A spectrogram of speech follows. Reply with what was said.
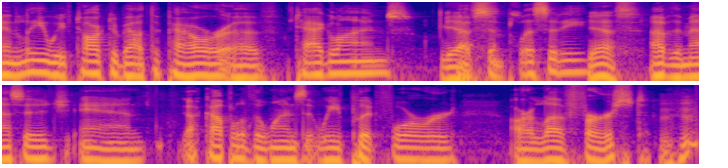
And Lee, we've talked about the power of taglines, of Yes. simplicity Yes. of the message, and a couple of the ones that we've put forward are love 1st mm-hmm.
